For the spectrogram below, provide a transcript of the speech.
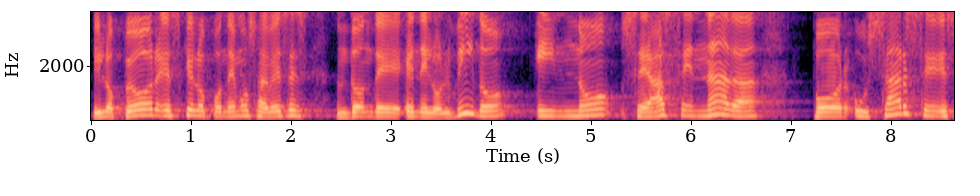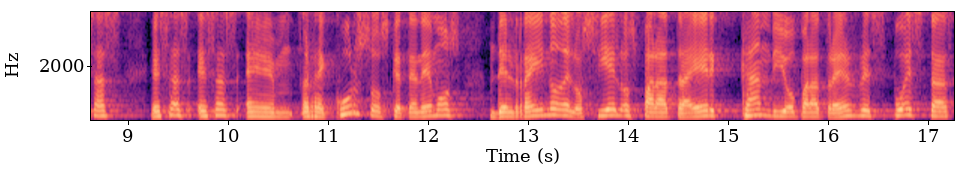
y lo peor es que lo ponemos a veces donde en el olvido y no se hace nada por usarse esas, esas, esas em, recursos que tenemos del reino de los cielos para traer cambio, para traer respuestas,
